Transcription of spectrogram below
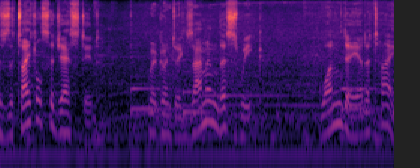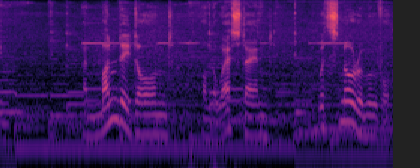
As the title suggested, we're going to examine this week one day at a time. And Monday dawned on the West End with snow removal.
